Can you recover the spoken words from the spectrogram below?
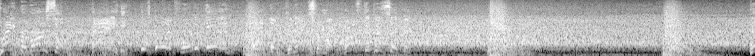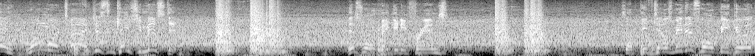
Great reversal. Hey, he's going for it again. That one connects from across the Pacific. Hey, one more time just in case you missed it. This won't make any friends. Something tells me this won't be good.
